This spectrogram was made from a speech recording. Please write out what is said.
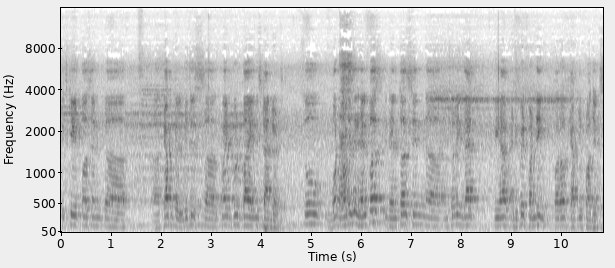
68% uh, uh, capital, which is quite good by any standards. So, what, how does it help us? It helps us in ensuring that we have adequate funding for our capital projects.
